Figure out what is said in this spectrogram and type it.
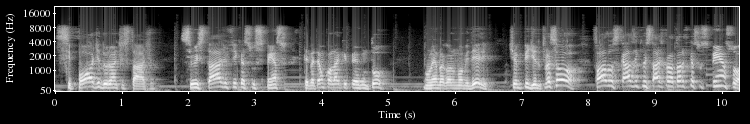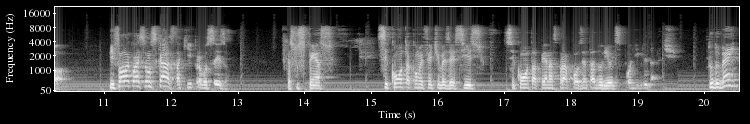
Se pode durante o estágio, se o estágio fica suspenso. Teve até um colega que perguntou, não lembro agora o nome dele, tinha me pedido, professor, fala dos casos em que o estágio preparatório fica suspenso, ó. Me fala quais são os casos, está aqui para vocês, ó. Fica suspenso. Se conta como efetivo exercício, se conta apenas para aposentadoria ou disponibilidade. Tudo bem?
